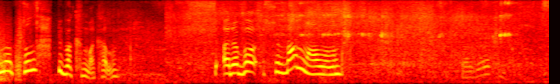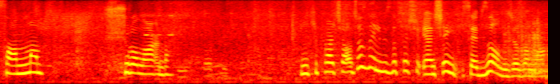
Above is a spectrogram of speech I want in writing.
Nasıl? Bir bakın bakalım. Araba şuradan mı alalım? Sanmam. Şuralarda. Bir iki parça alacağız da elimizde taşı... Yani şey sebze alacağız ama.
